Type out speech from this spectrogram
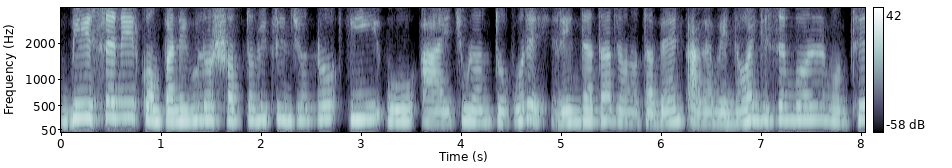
বি শ্রেণির কোম্পানিগুলোর সত্ত্ব বিক্রির জন্য ইওআই চূড়ান্ত করে ঋণদাতা জনতা ব্যাংক আগামী নয় ডিসেম্বরের মধ্যে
